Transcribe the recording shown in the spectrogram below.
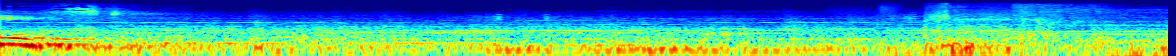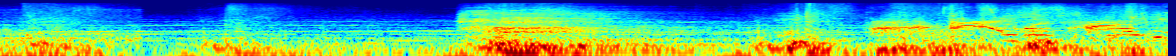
I was hiding!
